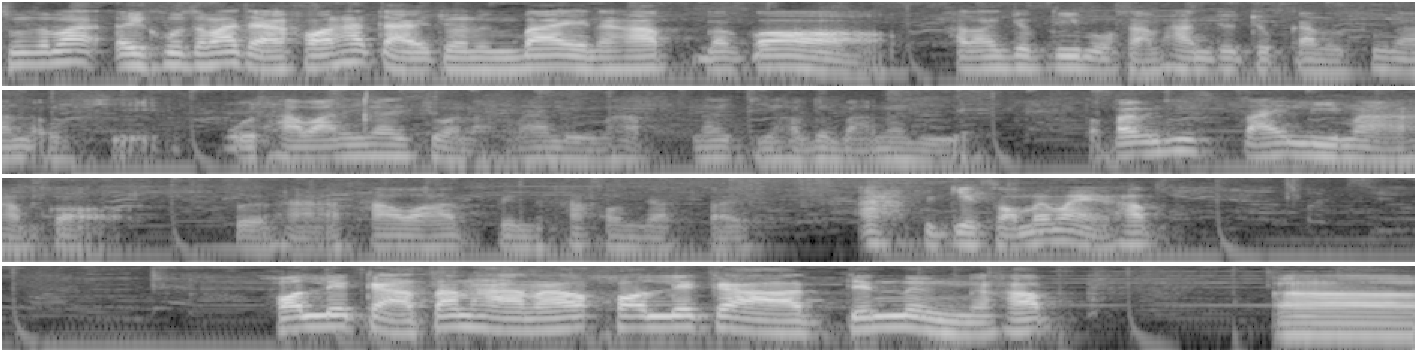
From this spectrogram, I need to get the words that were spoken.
คุณสามารถเอ้คุณสามารถจ่ายคอร์สถ้าจ่ายจวนหนึ่งใบนะครับ แล้วก็พลังโจมตีบวกสามพันจนจบการต่อสู้นั้นโอเคโอทาวานนี่ได้จวนหลังน่าดูนะครับน่ากินเคาน์เตอร์บาร์น่าดูต่อไปเป็นที่สไตล์รีมาครับก็เสิร์ชหาทาวาเป็นค่าคอนการ์ดสไตล์อะเป็นเกรดสองใหม่ๆครับคอนเรียการ์ต้านทานนะครับคอนเรียการ์ดเจนหนึ่งนะครับเอ่อ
